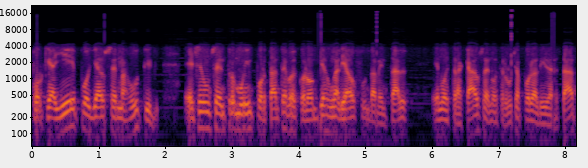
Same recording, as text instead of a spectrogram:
porque allí ya ser más útil. Ese es un centro muy importante porque Colombia es un aliado fundamental en nuestra causa, en nuestra lucha por la libertad,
